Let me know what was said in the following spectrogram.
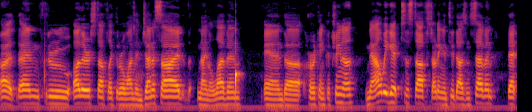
All right, then through other stuff like the Rwandan genocide, 9/11, and uh, Hurricane Katrina. Now we get to stuff starting in 2007 that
